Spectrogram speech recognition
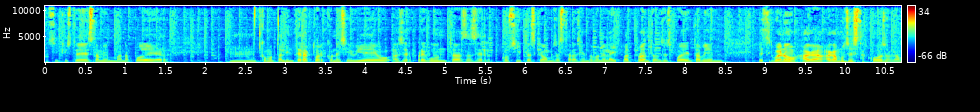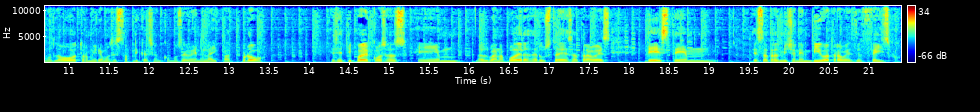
Así que ustedes también van a poder mm, como tal interactuar con ese video, hacer preguntas, hacer cositas que vamos a estar haciendo con el iPad Pro. Entonces pueden también decir, bueno, hagamos esta cosa, hagamos lo otro, miremos esta aplicación cómo se ve en el iPad Pro. Ese tipo de cosas em, las van a poder hacer ustedes a través de este, mm, esta transmisión en vivo a través de Facebook.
